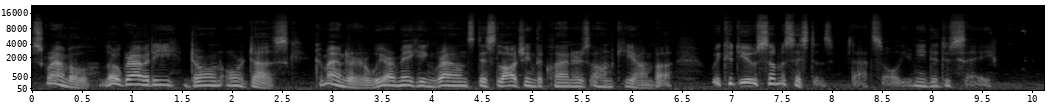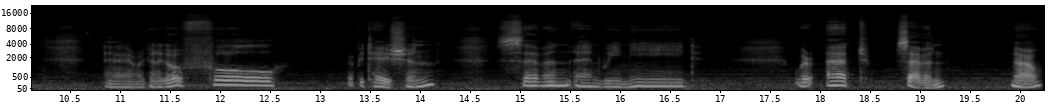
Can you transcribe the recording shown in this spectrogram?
Scramble, low gravity, dawn or dusk. Commander, we are making rounds dislodging the clanners on Kiamba. We could use some assistance. That's all you needed to say. And we're gonna go full reputation. Seven, and we need. We're at seven. No.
